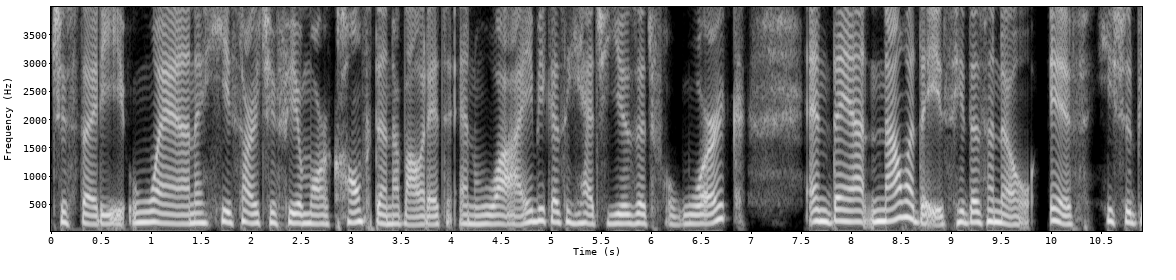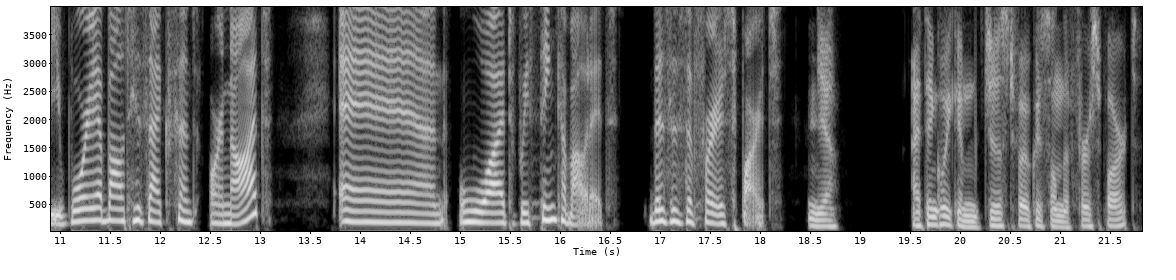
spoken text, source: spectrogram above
to study, when he started to feel more confident about it, and why? Because he had to use it for work. And then nowadays, he doesn't know if he should be worried about his accent or not, and what we think about it. This is the first part. Yeah. I think we can just focus on the first part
